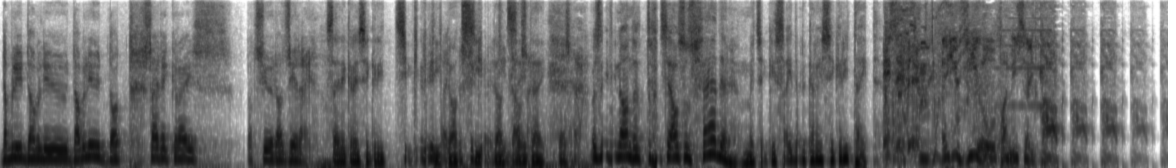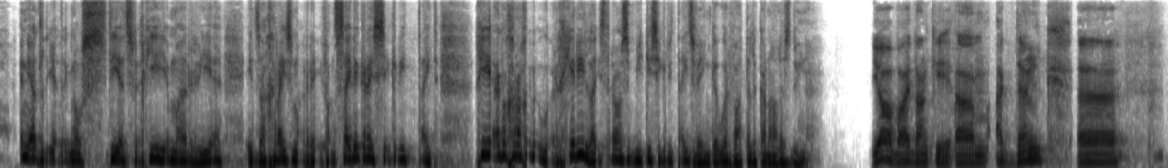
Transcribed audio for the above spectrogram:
www.suiderkruis.co.za. Suiderkruissekuriteit.co.za. Ons net hierna dat gesels ons verder met seker Suiderkruissekuriteit. SFM, 'n juweel van die Suid-Kaap. Kaap, Kaap, Kaap. En die atleet ek nog steeds vir Gee Maree en Zagrys Maree van Suiderkruis Sekuriteit. Gee ek wil graag hoor, gee die luisteraars 'n bietjie sekuriteitswenke oor wat hulle kan alles doen. Ja, baie dankie. Ehm um, ek dink uh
